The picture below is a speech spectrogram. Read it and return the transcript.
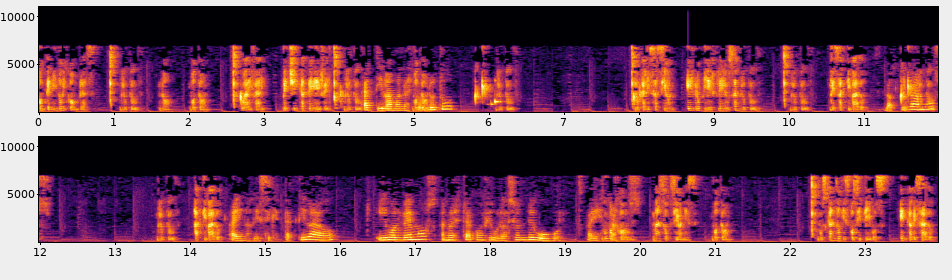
Contenido y compras. Bluetooth. No. Botón. Wi-Fi. Bechica TR. Bluetooth. Activamos nuestro Botón. Bluetooth. Bluetooth. Localización. El le usa Bluetooth. Bluetooth. Desactivado. Lo activamos. Bluetooth. Activado. Ahí nos dice que está activado. Y volvemos a nuestra configuración de Google. Ahí Google Home. Más opciones. Botón. Buscando dispositivos. Encabezado.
